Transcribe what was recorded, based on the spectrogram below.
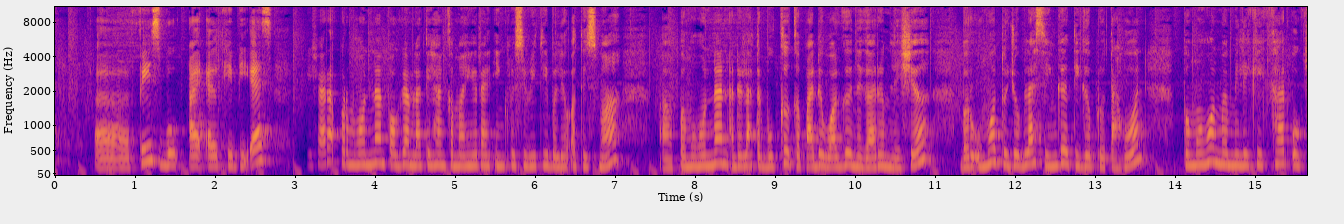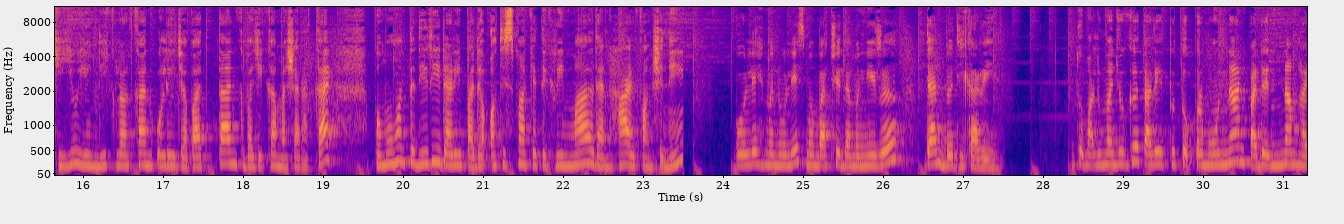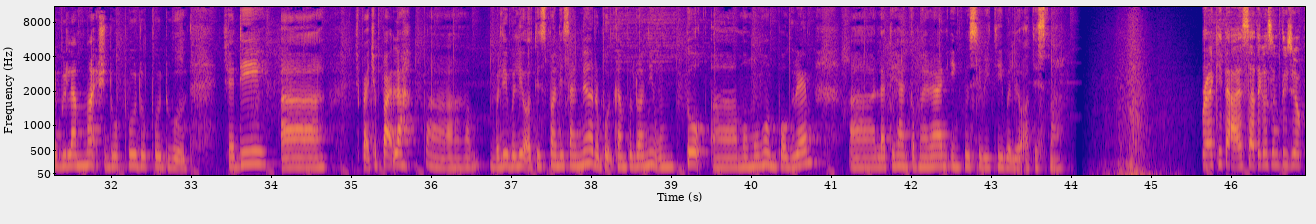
uh, Facebook ILKBS Syarat permohonan program latihan kemahiran inklusiviti beliau autisma, uh, permohonan adalah terbuka kepada warga negara Malaysia berumur 17 hingga 30 tahun. Pemohon memiliki kad OKU yang dikeluarkan oleh Jabatan Kebajikan Masyarakat. Pemohon terdiri daripada autisma kategori mild dan high functioning. Boleh menulis, membaca dan mengira dan berdikari. Untuk makluman juga tarikh tutup permohonan pada 6 hari bulan Mac 2022. Jadi uh, cepat-cepatlah uh, beli-beli autisma di sana rebutkan peluang ni untuk uh, memohon program uh, latihan kemahiran inklusiviti beli autisma. Kita 107.9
